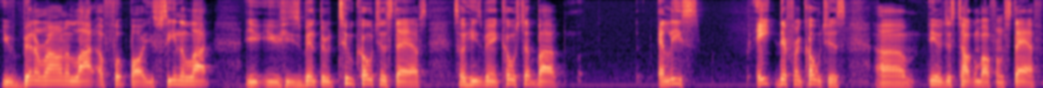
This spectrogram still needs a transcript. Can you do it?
you've been around a lot of football. You've seen a lot. You, you, he's been through two coaching staffs, so he's been coached up by at least eight different coaches. Um, you know, just talking about from staff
